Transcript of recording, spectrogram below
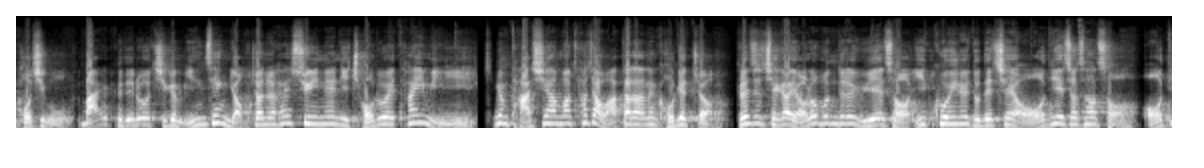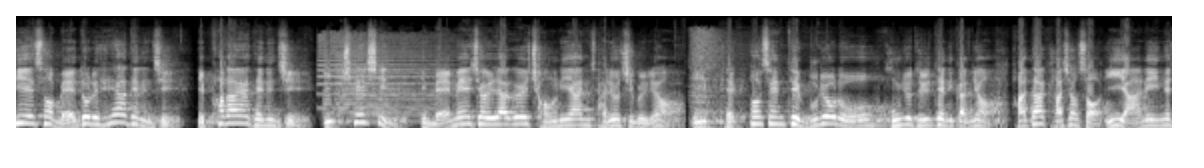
것이고 말 그대로 지금 인생 역전을 할 수 있는 이 절호의 타이밍이 지금 다시 한번 찾아왔다라는 거겠죠. 그래서 제가 여러분들을 위해서 이 코인을 도대체 어디에서 사서 어디에서 매도를 해야 되는지 이 팔아야 되는지 이 최신 이 매매 전략을 정리한 자료집을요 이 100% 무료로 공유 드릴 테니까요 받아 가셔서 이 안에 있는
